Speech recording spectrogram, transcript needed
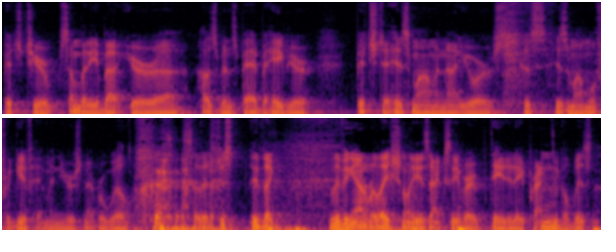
bitch to your, somebody about your uh, husband's bad behavior, bitch to his mom and not yours, because his mom will forgive him and yours never will. so there's just like living out relationally is actually a very day to day practical mm. business.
